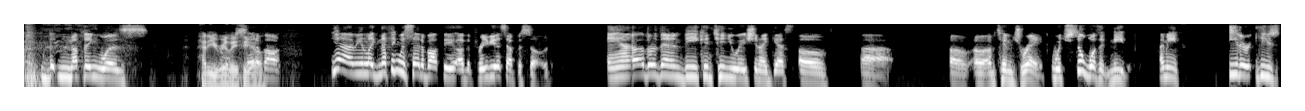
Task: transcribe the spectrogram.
th- nothing was How do you really feel? about. Yeah, I mean, like nothing was said about the uh, the previous episode, and other than the continuation, I guess, of uh, of, of Tim Drake, which still wasn't needed. I mean, either he's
